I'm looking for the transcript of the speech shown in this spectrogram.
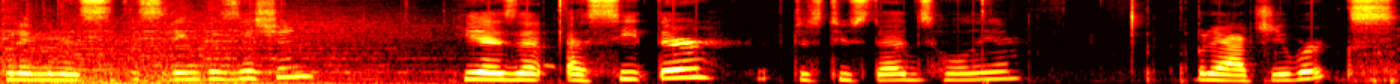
put him in his sitting position. He has a, a seat there, just two studs holding him, but it actually works.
